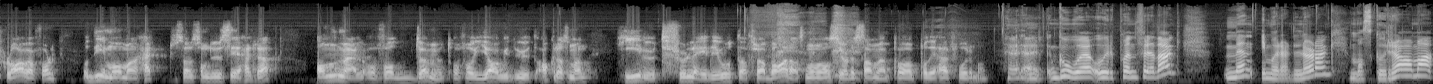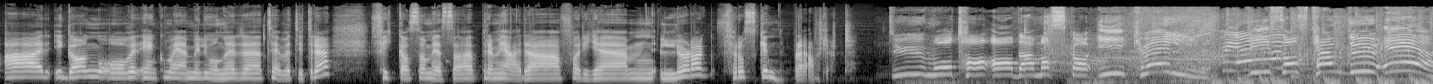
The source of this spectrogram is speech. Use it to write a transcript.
plager folk. Og de må man helt, som du sier, helt rett, anmelde og få dømt og få jagd ut. Akkurat som man hive ut fulle idioter fra barer, så må man også gjøre det samme på, på de her forumene. Gode ord på en fredag. Men i morgen er det lørdag. Maskorama er i gang. Over 1,1 millioner eh, TV-tittere fikk altså med seg premiere forrige mm, lørdag. Frosken ble avslørt. Du må ta av deg maska i kveld! Vis oss hvem du er!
